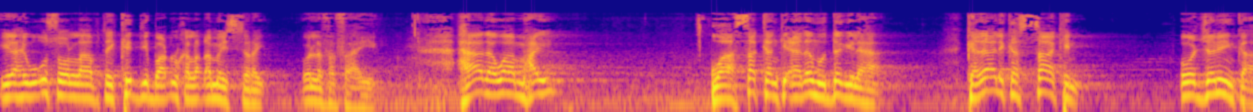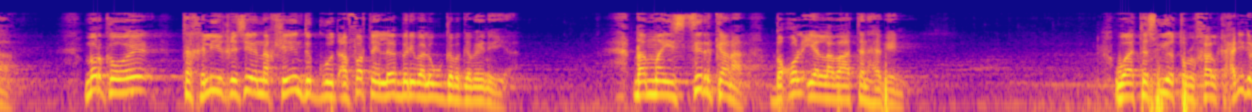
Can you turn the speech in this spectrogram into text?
ilaahay wuu u soo laabtay kadib baa dhulka la dhammaystiray oo la fafaahiyey haada waa maxay? Waa sakankii aadamuhu degi lahaa. Kadalika asaakin oo janiinka ah. Marka hore takhliiqiisa iyo naqshadiinta guud afartan iyo laba beri baa lagu gebagabaynaya dhammaystirkana boqol iyo labaatan habeen. Waa taswiyat اlkhalqi xadiidka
